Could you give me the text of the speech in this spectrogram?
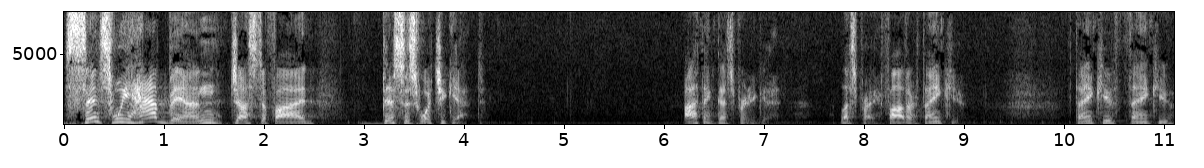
since we have been justified, this is what you get. I think that's pretty good. Let's pray. Father, thank you. Thank you, thank you,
